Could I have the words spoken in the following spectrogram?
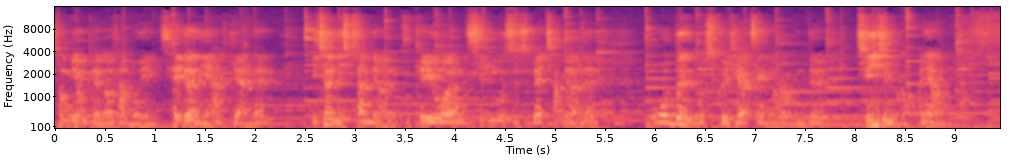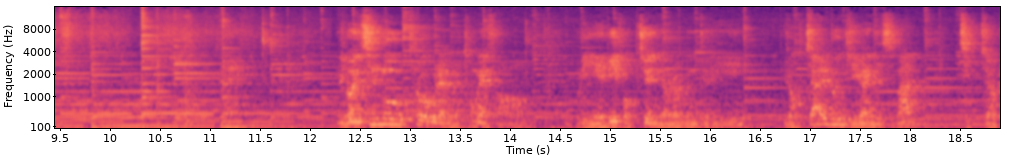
청년 변호사 모임 세변이 함께하는 2023년 국회의원 실무수습에 참여하는 모든 로스쿨 재학생 여러분들 진심으로 환영합니다. 네, 이번 실무 프로그램을 통해서 우리 예비 법조인 여러분들이 비록 짧은 기간이지만 직접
